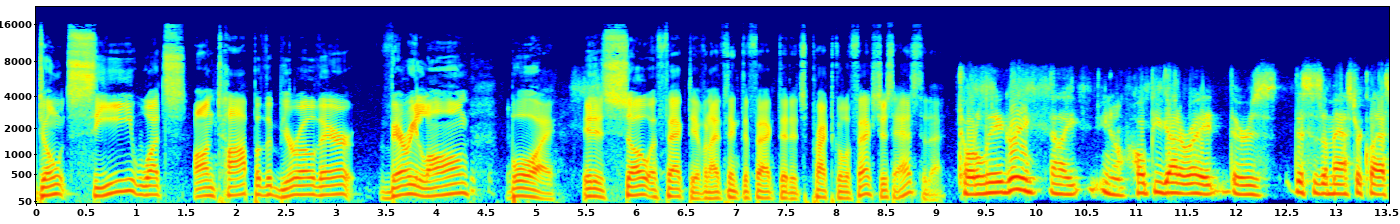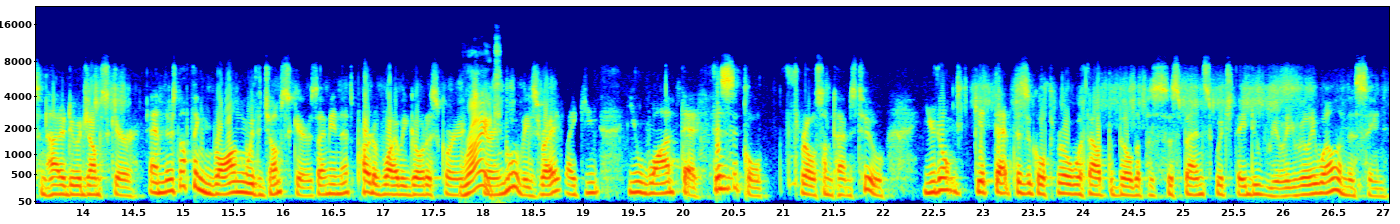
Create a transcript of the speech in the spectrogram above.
don't see what's on top of the bureau there very long, boy, it is so effective. And I think the fact that it's practical effects just adds to that. Totally agree. And I, you know, hope you got it right. There's this is a master class in how to do a jump scare, and there's nothing wrong with jump scares. I mean, that's part of why we go to scary, Right. scary movies, right? Like you, you want that physical thrill sometimes too. You don't get that physical thrill without the buildup of suspense, which they do really, really well in this scene.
